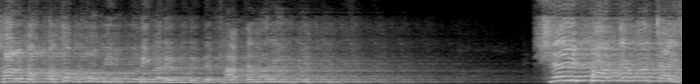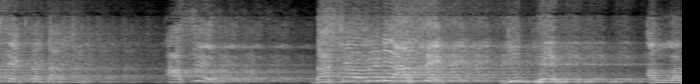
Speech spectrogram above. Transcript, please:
সর্বপ্রথম নবীর পরিবারের মধ্যে ফাতেমার ইন্তেকাল। সেই ফাতেমা চাইছে একটা দাসী। আছেও দাসী অলরেডি আছে। যুদ্ধের আল্লাহ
